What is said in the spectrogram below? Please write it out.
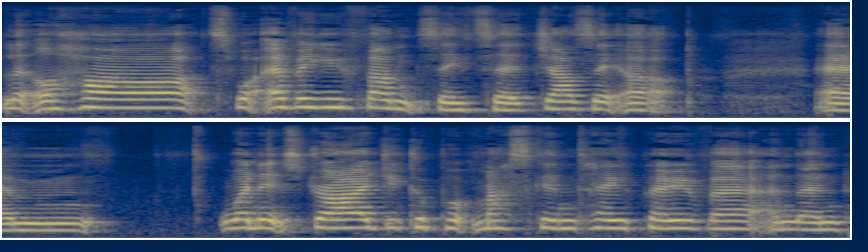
little hearts, whatever you fancy to jazz it up. Um, when it's dried, you could put masking tape over, and then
